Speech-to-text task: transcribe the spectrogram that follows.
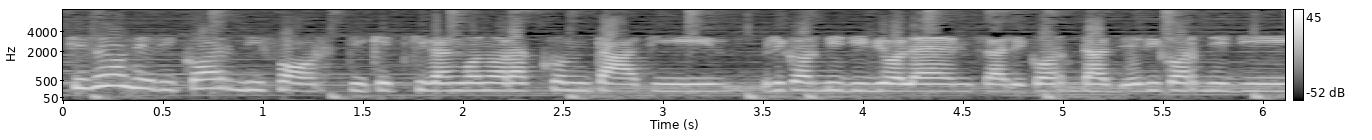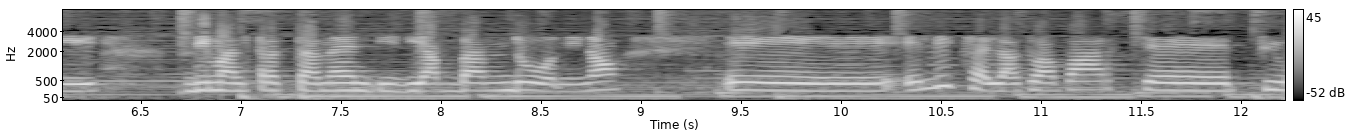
ci sono dei ricordi forti che ti vengono raccontati, ricordi di violenza, ricorda- ricordi di, di maltrattamenti, di abbandoni, no? E, e lì c'è la tua parte più,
